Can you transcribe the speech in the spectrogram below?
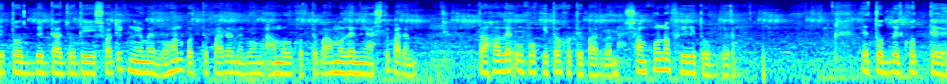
এই তদবিরটা যদি সঠিক নিয়মে গ্রহণ করতে পারেন এবং আমল করতে আমলে নিয়ে আসতে পারেন, তাহলে উপকৃত হতে পারবেন। সম্পূর্ণ ফ্রি তদবির। এ তদবির করতে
